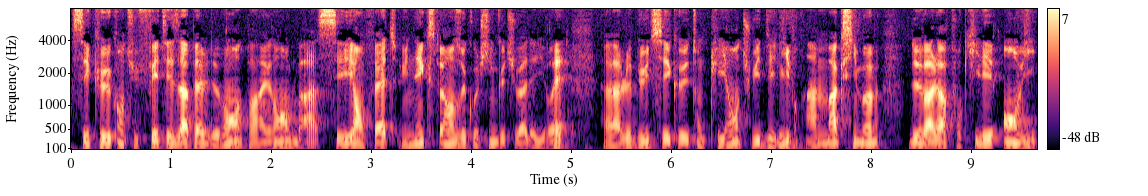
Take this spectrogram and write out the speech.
c'est que quand tu fais tes appels de vente, par exemple, bah, c'est en fait une expérience de coaching que tu vas délivrer. Euh, le but, c'est que ton client, tu lui délivres un maximum de valeur pour qu'il ait envie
